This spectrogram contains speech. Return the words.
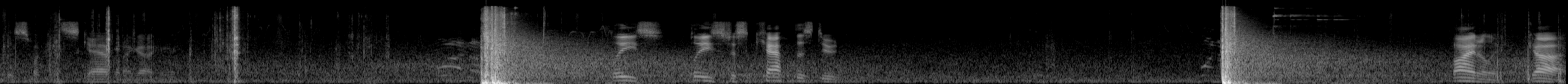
with this fucking Scav when I got here. Please, please, just cap this dude. Finally, God.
